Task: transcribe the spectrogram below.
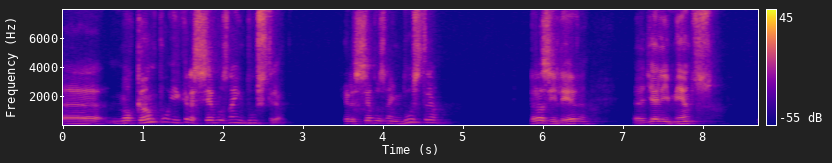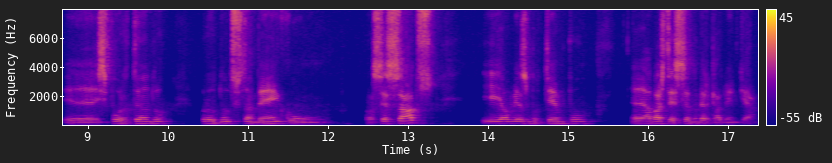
uh, no campo e crescemos na indústria crescemos na indústria brasileira de alimentos exportando produtos também com processados e, ao mesmo tempo, eh, abastecendo o mercado interno.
